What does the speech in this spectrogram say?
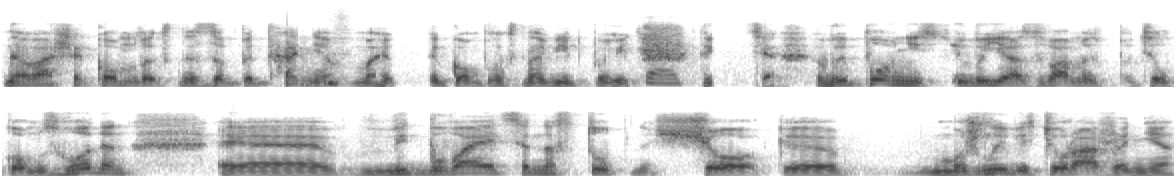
На ваше комплексне запитання має бути комплексна відповідь. Так. Дивіться, ви повністю ви я з вами цілком згоден. Е, Відбувається наступне, що е, можливість ураження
